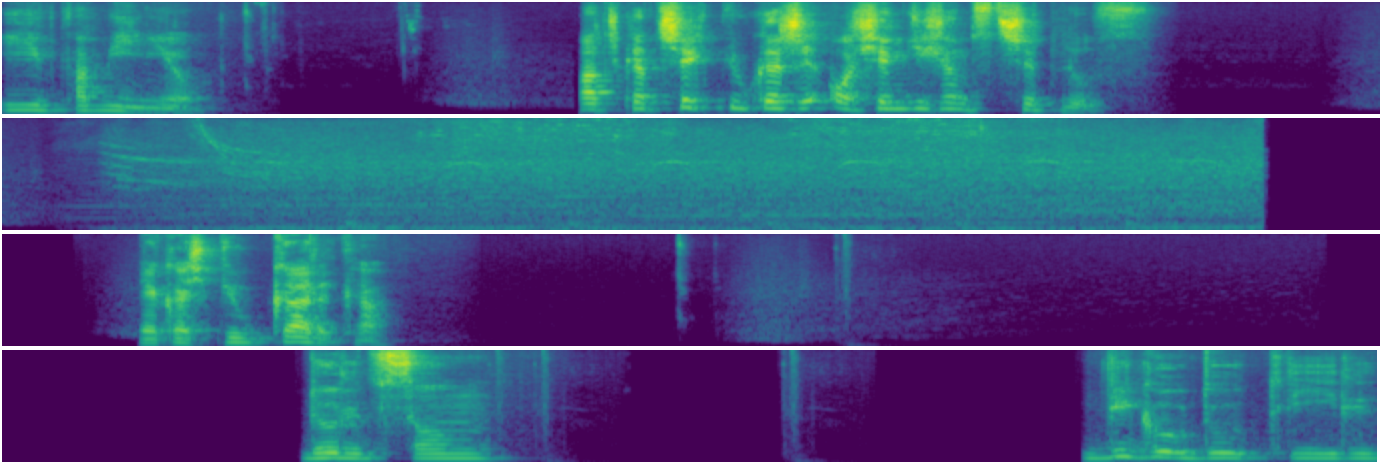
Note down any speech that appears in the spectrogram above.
I Fabinho. Paczka trzech piłkarzy 83+. Plus. Jakaś piłkarka. Durdson. Vigudutrir.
